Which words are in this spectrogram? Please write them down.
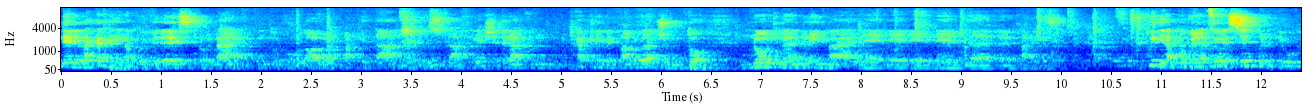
nella catena puoi vedere se tornare appunto il pomodoro impacchettato in Sudafrica eccetera, capire che il valore aggiunto non rimane eh, eh, nel eh, paese. Quindi la cooperazione è sempre più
